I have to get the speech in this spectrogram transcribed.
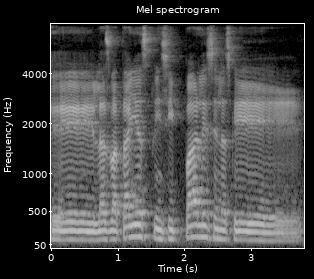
Eh, las batallas principales en las que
